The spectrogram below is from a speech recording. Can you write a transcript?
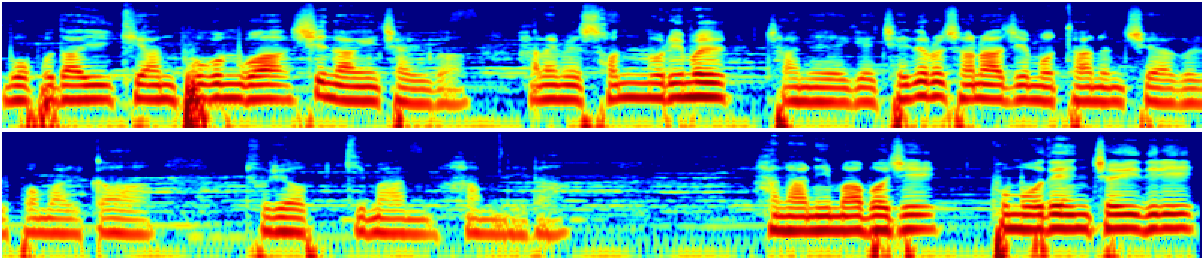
무엇보다 이 귀한 복음과 신앙의 자유가 하나님의 선물임을 자녀에게 제대로 전하지 못하는 죄악을 범할까 두렵기만 합니다. 하나님 아버지 부모된 저희들이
